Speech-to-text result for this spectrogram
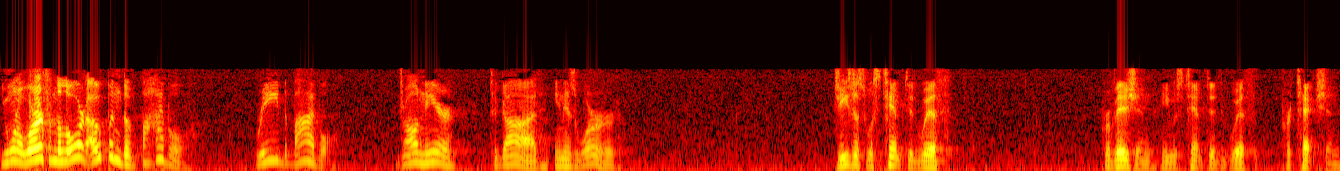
You want a word from the Lord? Open the Bible. Read the Bible. Draw near to God in His Word. Jesus was tempted with provision, He was tempted with protection,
